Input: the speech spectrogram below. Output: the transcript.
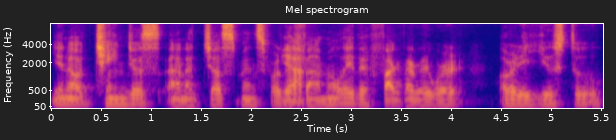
you know, changes and adjustments for the yeah. family. The fact that they were already used to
